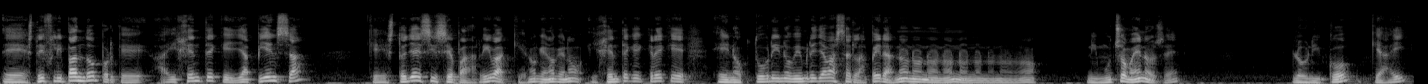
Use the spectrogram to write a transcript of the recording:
eh, estoy flipando porque hay gente que ya piensa que esto ya es irse para arriba, que no, que no, que no. Y gente que cree que en octubre y noviembre ya va a ser la pera. No, no, no, no, no, no, no, no, no. Ni mucho menos, ¿eh? Lo único que hay,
